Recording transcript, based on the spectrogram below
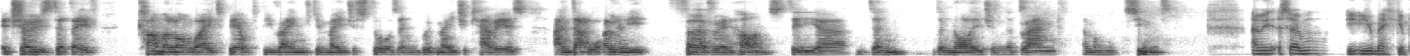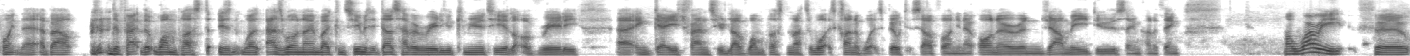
it shows that they've come a long way to be able to be ranged in major stores and with major carriers, and that will only further enhance the uh, the the knowledge and the brand among the consumers. I mean, so you make a good point there about the fact that OnePlus isn't as well known by consumers. It does have a really good community, a lot of really uh, engaged fans who love OnePlus no matter what. It's kind of what it's built itself on. You know, Honor and Xiaomi do the same kind of thing. My worry for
